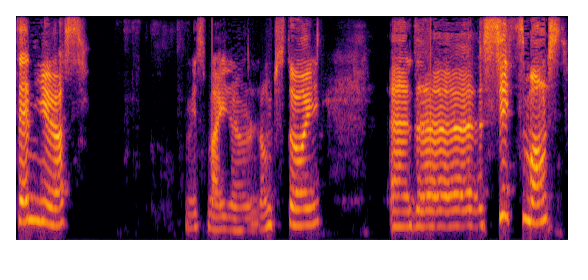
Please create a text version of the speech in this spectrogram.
10 years. With my uh, long story and uh, six months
